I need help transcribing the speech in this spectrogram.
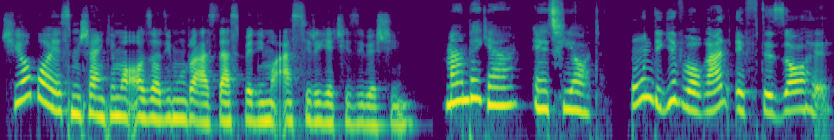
چیا باعث میشن که ما آزادیمون رو از دست بدیم و اسیر یه چیزی بشیم؟ من بگم اعتیاد. اون دیگه واقعا افتضاحه.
